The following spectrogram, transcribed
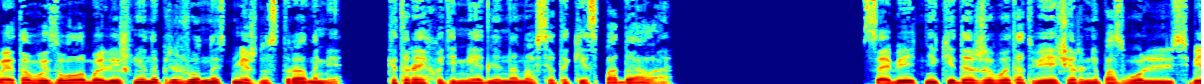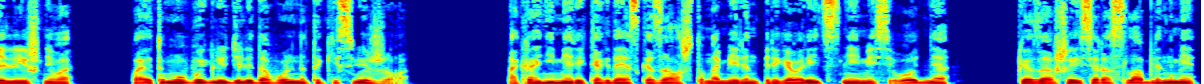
Это вызвало бы лишнюю напряженность между странами, которая хоть и медленно, но все-таки спадала. Советники даже в этот вечер не позволили себе лишнего, поэтому выглядели довольно-таки свежо. По крайней мере, когда я сказал, что намерен переговорить с ними сегодня, казавшиеся расслабленными,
